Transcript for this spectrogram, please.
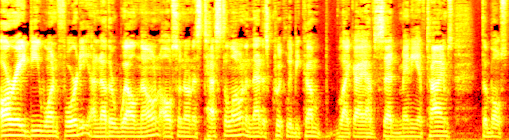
RAD 140, another well known, also known as Testolone, and that has quickly become, like I have said many of times, the most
